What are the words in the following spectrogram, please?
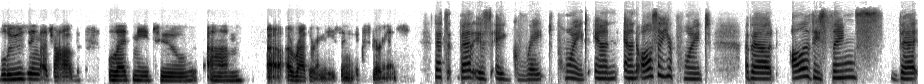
losing a job led me to um, a, a rather amazing experience. That's that is a great point, and and also your point about all of these things that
